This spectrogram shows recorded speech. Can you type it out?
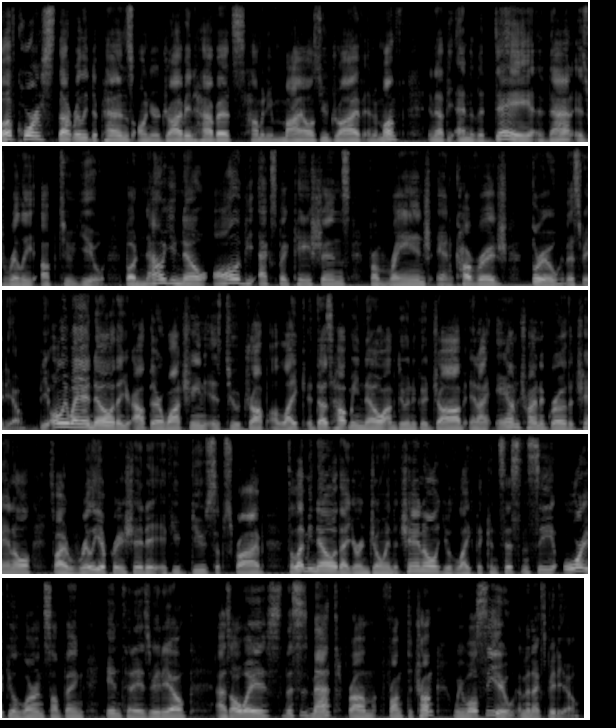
Well, of course, that really depends on your driving habits, how many miles you drive in a month, and at the end of the day, that is really up to you. But now you know all of the expectations from range and coverage through this video. The only way I know that you're out there watching is to drop a like. It does help me know I'm doing a good job and I am trying to grow the channel. So I really appreciate it if you do subscribe to let me know that you're enjoying the channel, you like the consistency, or if you learned something in today's video. As always, this is Matt from Frunk to Trunk. We will see you in the next video.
